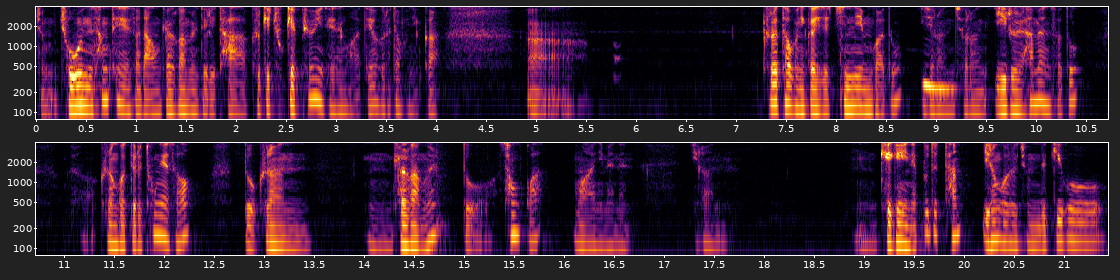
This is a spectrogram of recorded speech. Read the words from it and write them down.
좀 좋은 상태에서 나온 결과물들이 다 그렇게 좋게 표현이 되는 것 같아요. 그러다 보니까 어, 그렇다 보니까 이제 진님과도 이런 음. 저런 일을 하면서도 어, 그런 것들을 통해서 또 그런 음, 결과물 또 성과 뭐 아니면은 이런 음, 개개인의 뿌듯함 이런 거를 좀 느끼고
